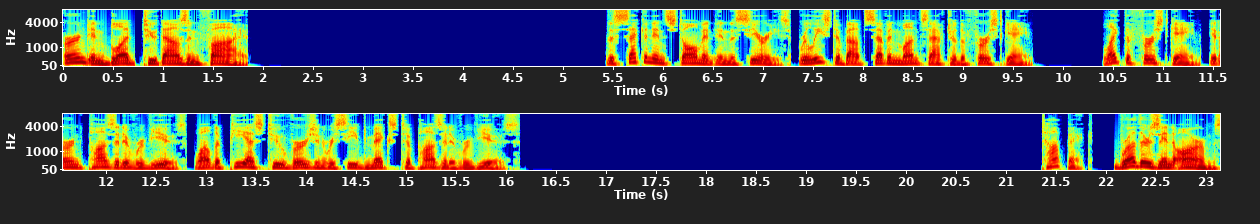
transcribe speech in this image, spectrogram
Earned in Blood 2005. The second installment in the series, released about seven months after the first game. Like the first game, it earned positive reviews, while the PS2 version received mixed to positive reviews. Brothers in Arms,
